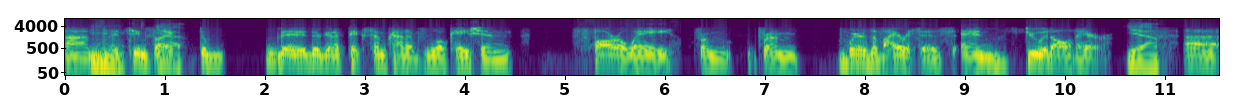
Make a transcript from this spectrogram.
Um, Mhm. It seems like Yeah. the, they they're going to pick some kind of location far away from from where the virus is and do it all there. Yeah. Uh,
